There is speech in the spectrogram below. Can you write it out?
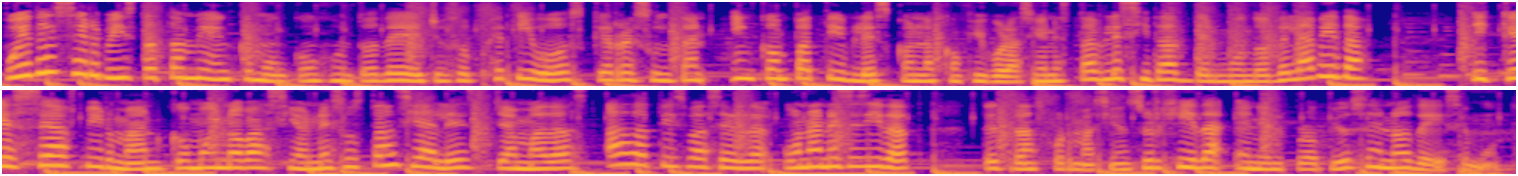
puede ser vista también como un conjunto de hechos objetivos que resultan incompatibles con la configuración establecida del mundo de la vida y que se afirman como innovaciones sustanciales llamadas a satisfacer una necesidad de transformación surgida en el propio seno de ese mundo.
